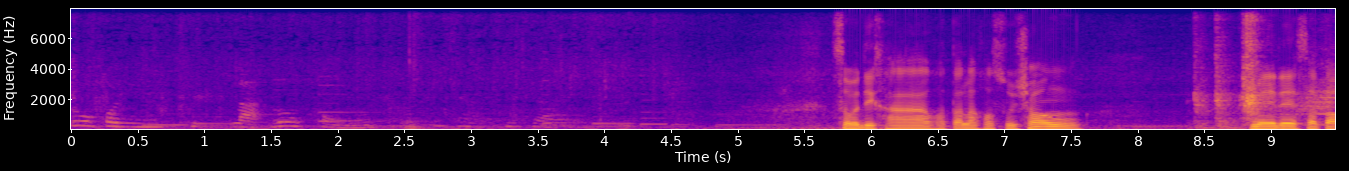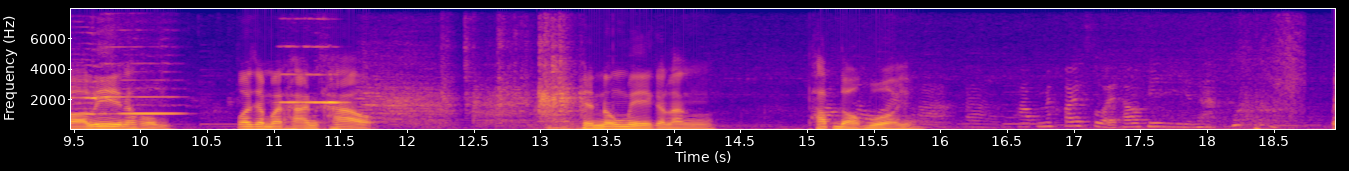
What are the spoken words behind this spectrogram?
ลูกคนหลานลูกของพี่ชายพี่ชายสวัสดีครับ ขอต้อนรับเข้าสู่ช่อง Mayday Story นะผม ว่าจะมาทานข้าว เห็นน้องเมย์กำลังพับดอกบัวอยู่พับไม่ค่อยสวยเท่าพี่ดีนะ ไป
